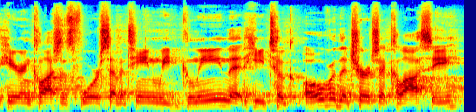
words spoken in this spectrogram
here in Colossians 4:17, we glean that he took over the church at Colossae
